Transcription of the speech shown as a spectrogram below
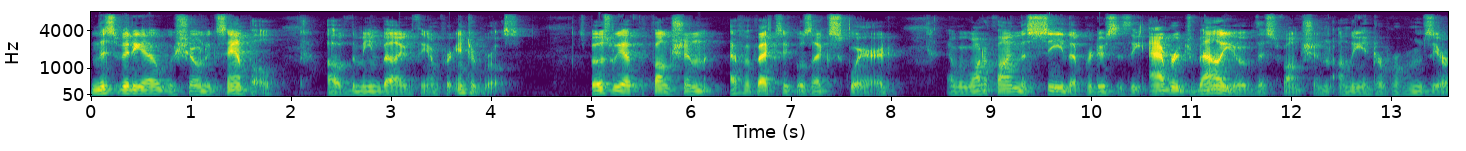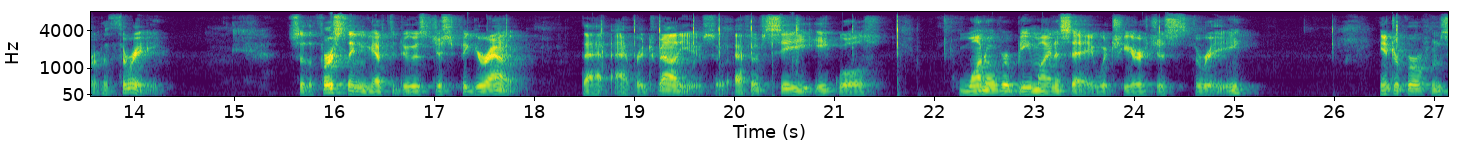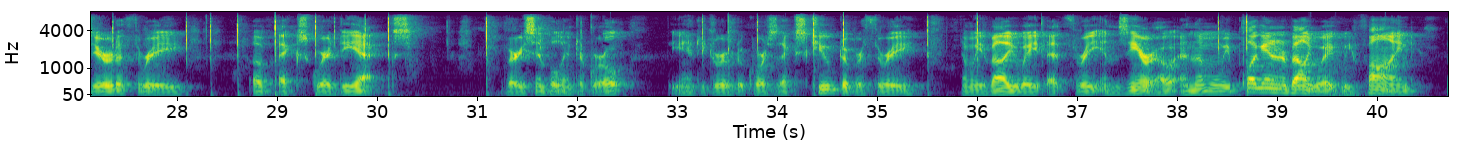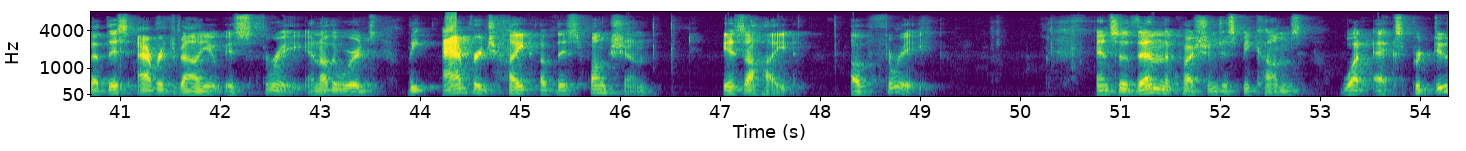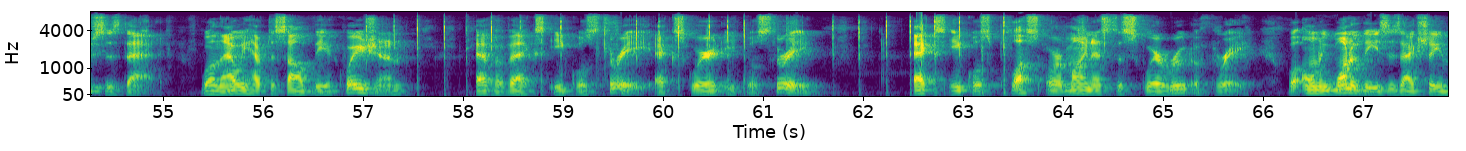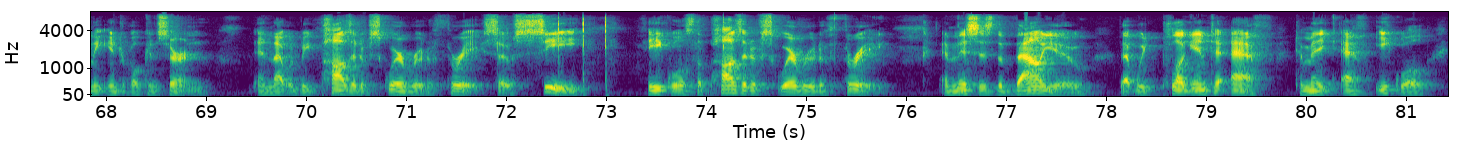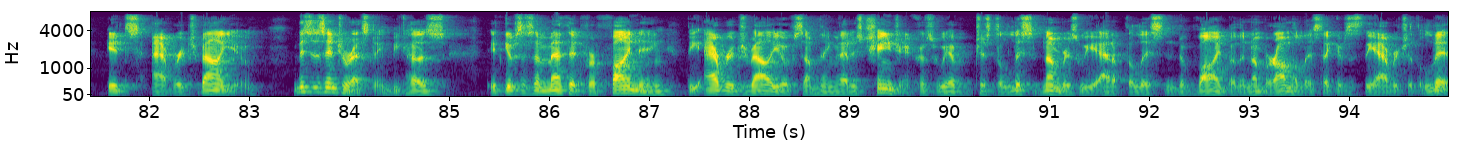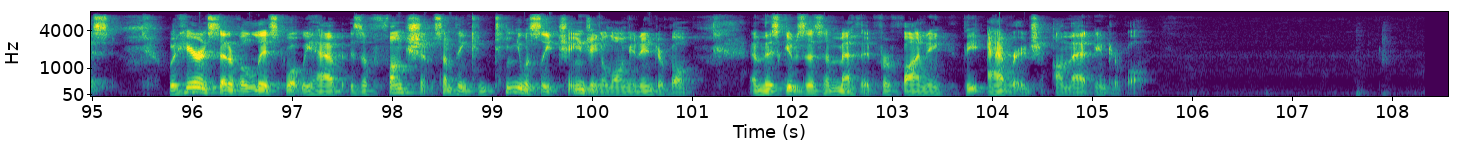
In this video, we show an example of the mean value theorem for integrals. Suppose we have the function f of x equals x squared, and we want to find the c that produces the average value of this function on the interval from 0 to 3. So the first thing we have to do is just figure out that average value. So f of c equals 1 over b minus a, which here is just 3, integral from 0 to 3 of x squared dx. Very simple integral. The antiderivative, of course, is x cubed over 3, and we evaluate at 3 and 0. And then when we plug in and evaluate, we find that this average value is 3. In other words, the average height of this function is a height of 3. And so then the question just becomes, what x produces that? Well, now we have to solve the equation f of x equals 3, x squared equals 3, x equals plus or minus the square root of 3. Well, only one of these is actually in the interval concerned, and that would be positive square root of 3. So c equals the positive square root of 3. And this is the value that we plug into f to make f equal its average value. This is interesting because it gives us a method for finding the average value of something that is changing because we have just a list of numbers. We add up the list and divide by the number on the list. That gives us the average of the list. But here, instead of a list, what we have is a function, something continuously changing along an interval. And this gives us a method for finding the average on that interval.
